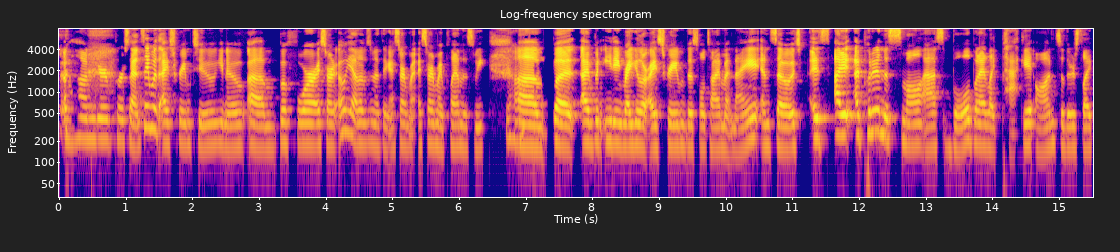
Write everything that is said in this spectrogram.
hundred percent. Same with ice cream too. You know, um, before I started, oh yeah, that was another thing. I started my I started my plan this week. Uh-huh. Um, but I've been eating regular ice cream this whole time at night, and so it's it's I I put it in this small ass bowl, but I like pack it on so there's like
